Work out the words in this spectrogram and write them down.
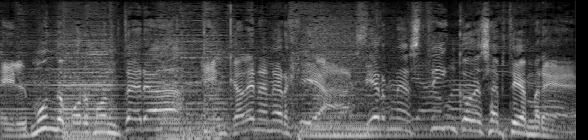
El Mundo por Montera en Cadena Energía, viernes 5 de septiembre.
